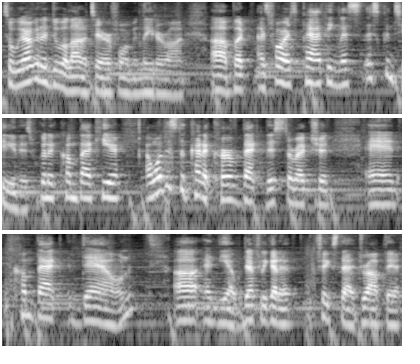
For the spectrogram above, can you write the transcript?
So we are going to do a lot of terraforming later on. Uh, but as far as pathing, let's let's continue this. We're going to come back here. I want this to kind of curve back this direction and come back down. Uh, and yeah, we definitely got to fix that drop there.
